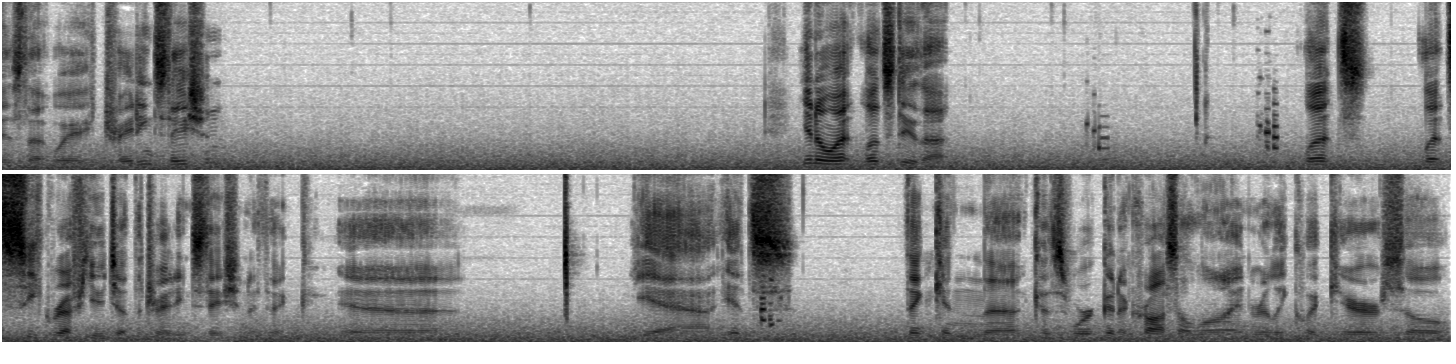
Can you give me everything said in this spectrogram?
is that way? Trading station? You know what? Let's do that. Let's let's seek refuge at the trading station, I think. Yeah, it's thinking that because we're going to cross a line really quick here, so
